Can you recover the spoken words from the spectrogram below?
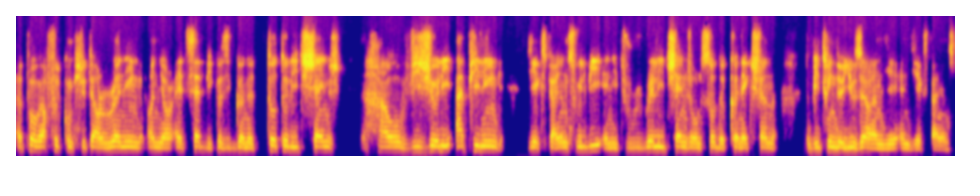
a powerful computer running on your headset because it's going to totally change how visually appealing the experience will be and it really change also the connection between the user and the and the experience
